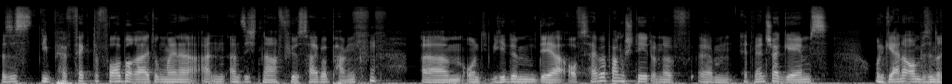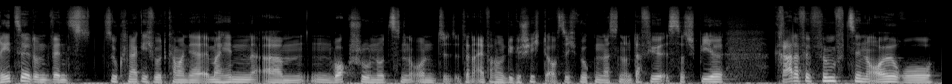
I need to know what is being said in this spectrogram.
das ist die perfekte Vorbereitung meiner An Ansicht nach für Cyberpunk. Ähm, und jedem, der auf Cyberpunk steht und auf ähm, Adventure Games und gerne auch ein bisschen rätselt und wenn es zu knackig wird, kann man ja immerhin ähm, einen Walkthrough nutzen und dann einfach nur die Geschichte auf sich wirken lassen. Und dafür ist das Spiel gerade für 15 Euro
